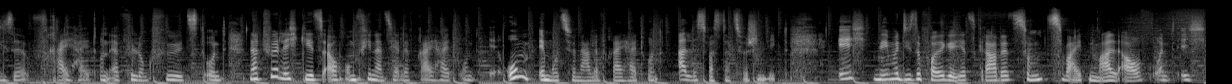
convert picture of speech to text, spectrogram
diese Freiheit und Erfüllung fühlst. Und natürlich geht es auch um finanzielle Freiheit und um emotionale Freiheit und alles, was dazwischen liegt. Ich nehme diese Folge jetzt gerade zum zweiten Mal auf und ich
